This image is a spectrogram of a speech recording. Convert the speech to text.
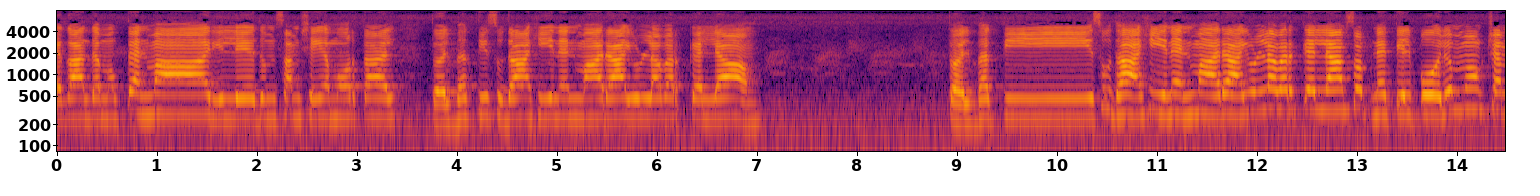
ഏകാന്തമുക്തന്മാരില്ലേതും സംശയമോർത്താൽ തൊൽഭക്തി സുധാഹീനന്മാരായുള്ളവർക്കെല്ലാം തൊൽഭക്തി സുധാഹീനന്മാരായുള്ളവർക്കെല്ലാം സ്വപ്നത്തിൽ പോലും മോക്ഷം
